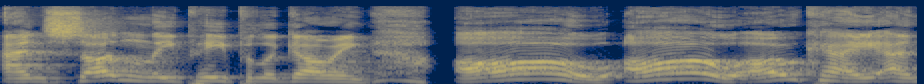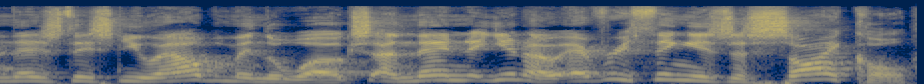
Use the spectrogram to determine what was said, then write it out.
And suddenly people are going, oh, oh, okay. And there's this new album in the works. And then, you know, everything is a cycle.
